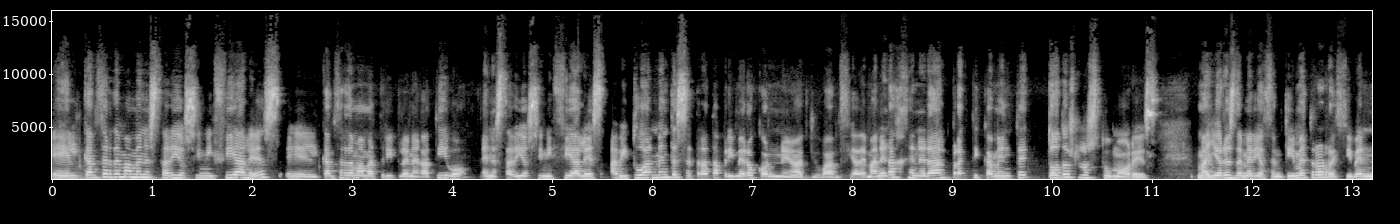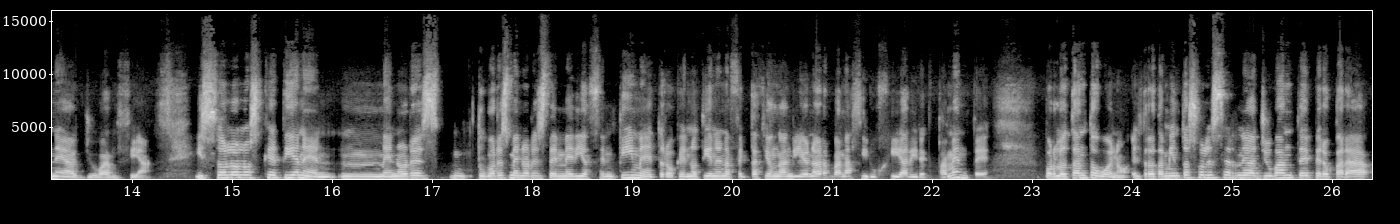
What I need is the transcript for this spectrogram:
El cáncer de mama en estadios iniciales, el cáncer de mama triple negativo, en estadios iniciales, habitualmente se trata primero con neoadyuvancia. De manera general, prácticamente todos los tumores mayores de medio centímetro reciben neoadyuvancia. Y solo los que tienen mm, menores, tumores menores de medio centímetro que no tienen afectación ganglionar van a cirugía directamente. Por lo tanto, bueno, el tratamiento suele ser neoadyuvante, pero para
